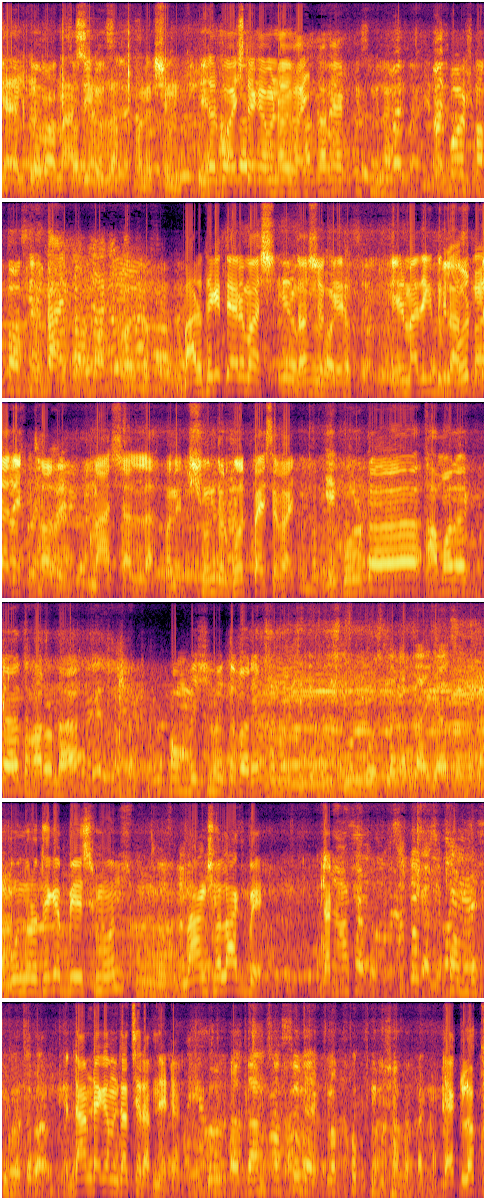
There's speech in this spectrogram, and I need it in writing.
খেয়াল করবেন মাশাআল্লাহ অনেক সুন্দর। এটার বয়সটা কেমন হবে ভাই। এটার বয়স কত আছে? বারো থেকে তেরো মাস দর্শকের। এর মাঝে কিন্তু গোটটা দেখতে হবে। মাশাআল্লাহ অনেক সুন্দর গোট পাইছে ভাই। এই গরুটা আমার একটা ধারণা কম বেশি হতে পারে পনেরো থেকে বিশ মন গোস লাগার জায়গা আছে। পনেরো থেকে বিশ মন মাংস লাগবে? দামটা কেমন যাচ্ছে আপনি এটা? গরুটার দাম চাচ্ছেন এক লক্ষ তিরিশ হাজার টাকা। এক লক্ষ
